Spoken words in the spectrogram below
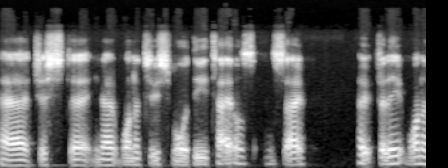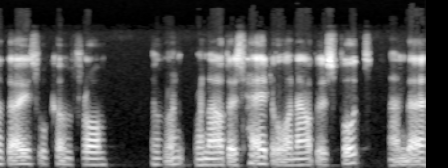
uh, just uh, you know one or two small details, and so hopefully one of those will come from Ronaldo's head or Ronaldo's foot, and uh,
